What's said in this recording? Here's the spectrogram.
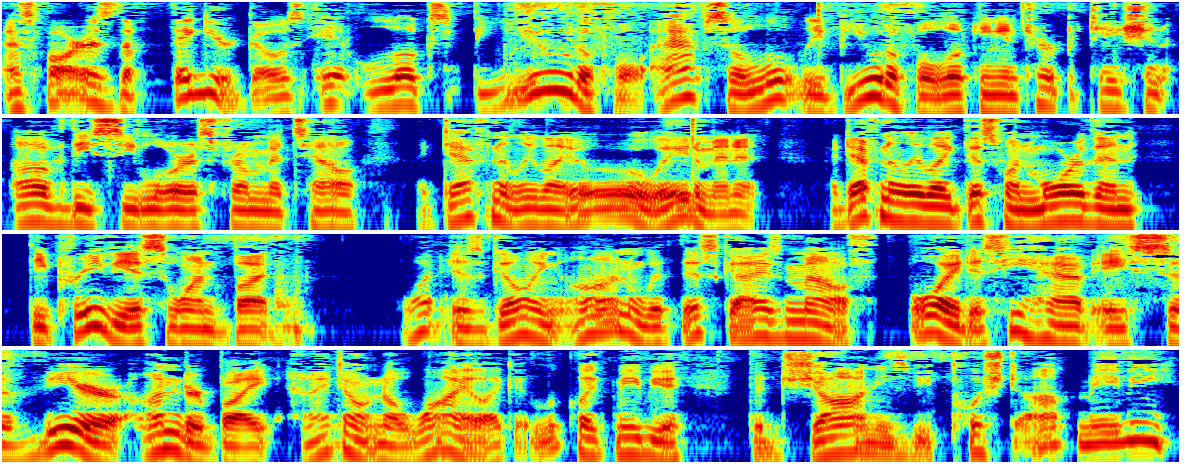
as far as the figure goes, it looks beautiful. Absolutely beautiful looking interpretation of the Coelurus from Mattel. I definitely like, oh, wait a minute. I definitely like this one more than the previous one, but what is going on with this guy's mouth? Boy, does he have a severe underbite, and I don't know why. Like, it looked like maybe the jaw needs to be pushed up, maybe.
